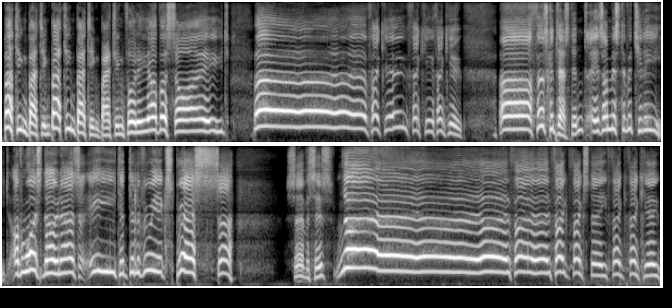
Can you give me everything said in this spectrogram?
batting, batting, batting, batting, batting for the other side. Hey! Thank you, thank you, thank you. Uh, first contestant is a Mr. Richard Eade, otherwise known as Eade Delivery Express. Uh, services. No, thank, thank, thanks, Steve. Thank, thank you,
